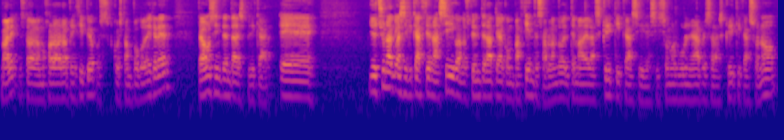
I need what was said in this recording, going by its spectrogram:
¿Vale? Esto a lo mejor ahora al principio pues cuesta un poco de creer, pero vamos a intentar explicar. Eh, yo he hecho una clasificación así cuando estoy en terapia con pacientes hablando del tema de las críticas y de si somos vulnerables a las críticas o no.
